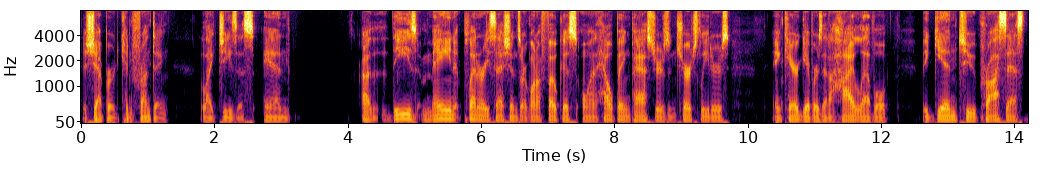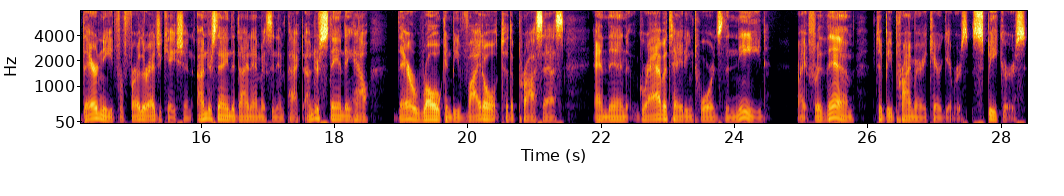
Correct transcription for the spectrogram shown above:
the shepherd confronting like Jesus. And uh, these main plenary sessions are going to focus on helping pastors and church leaders and caregivers at a high level begin to process their need for further education, understanding the dynamics and impact, understanding how their role can be vital to the process, and then gravitating towards the need, right, for them to be primary caregivers, speakers,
